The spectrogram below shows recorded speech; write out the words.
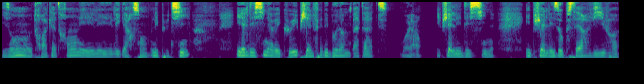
ils ont 3-4 ans, les, les, les, garçons, les petits. Et elle dessine avec eux, et puis elle fait des bonhommes patates. Voilà. Et puis elle les dessine. Et puis elle les observe vivre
